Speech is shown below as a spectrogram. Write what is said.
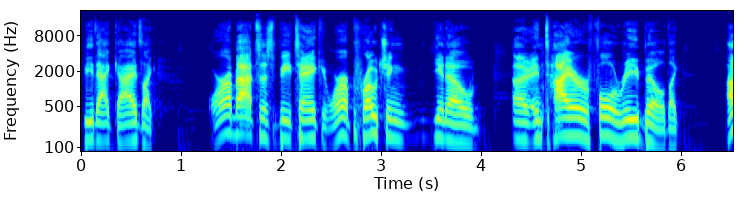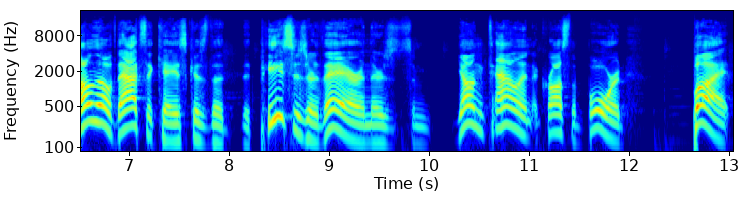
be that guy. It's like we're about to be tanking. We're approaching, you know, an entire full rebuild. Like I don't know if that's the case because the the pieces are there and there's some young talent across the board, but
